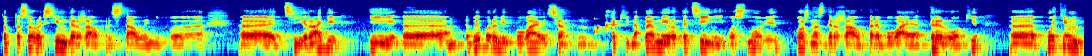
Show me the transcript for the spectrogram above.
тобто 47 держав представлені в е, цій раді. І е, вибори відбуваються такі на певній ротаційній основі. Кожна з держав перебуває три роки. Е, потім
